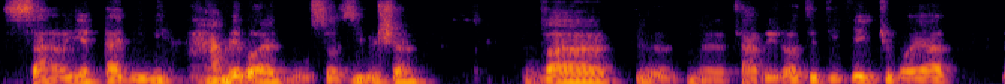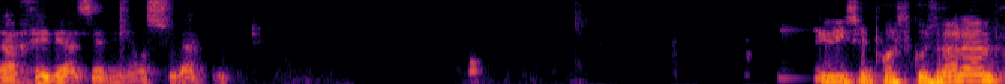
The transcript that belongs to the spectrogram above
صنایع قدیمی همه باید بوسازی بشن و تغییرات دیگه ای که باید در خیلی از زمین ها صورت بگیره. خیلی سپاسگزارم.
